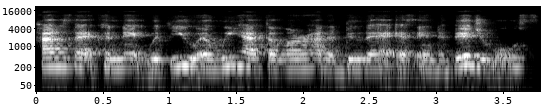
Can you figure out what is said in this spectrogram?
How does that connect with you? And we have to learn how to do that as individuals.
